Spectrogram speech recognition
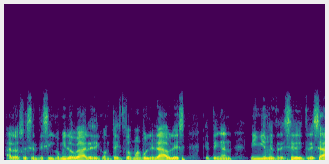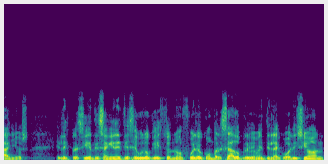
a los 65.000 hogares de contextos más vulnerables que tengan niños entre 0 y 3 años. El expresidente Sanguinetti aseguró que esto no fue lo conversado previamente en la coalición,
